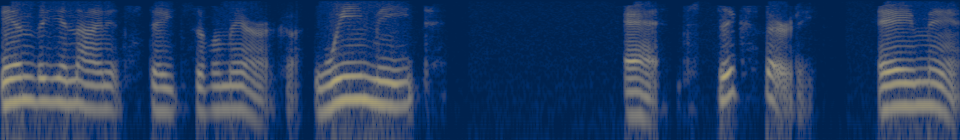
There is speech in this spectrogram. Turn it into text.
in the United States of America. We meet at 6.30. Amen.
